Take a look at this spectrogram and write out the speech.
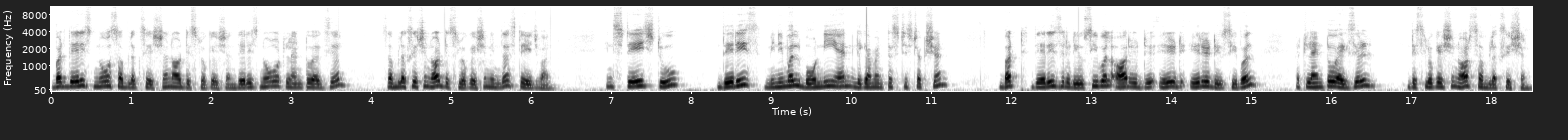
but there is no subluxation or dislocation. There is no atlantoaxial subluxation or dislocation in the stage 1. In stage 2 there is minimal bony and ligamentous destruction but there is reducible or irreducible atlantoaxial dislocation or subluxation.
